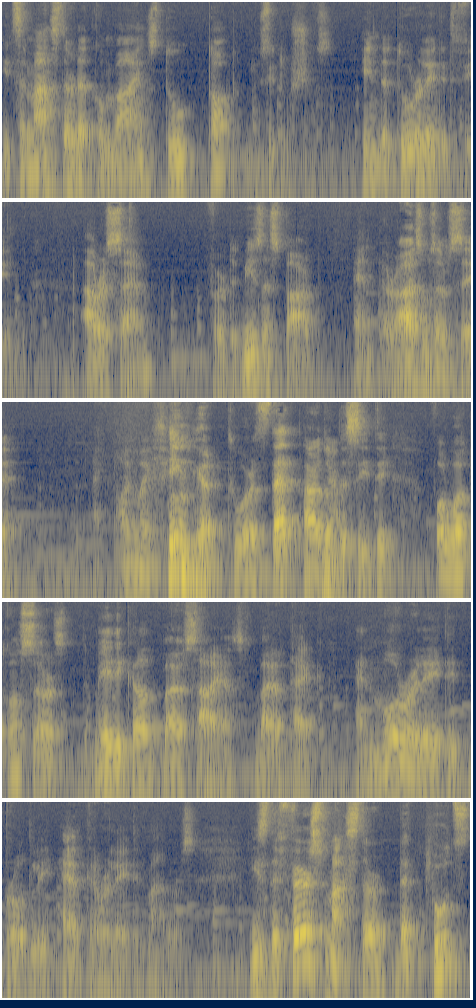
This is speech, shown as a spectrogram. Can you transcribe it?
It's a master that combines two top institutions in the two related fields. RSM for the business part and Erasmus MC, I point my finger towards that part Yeah. of the city for what concerns the medical, bioscience, biotech, and more related, broadly, healthcare related matters. Is the first master that puts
